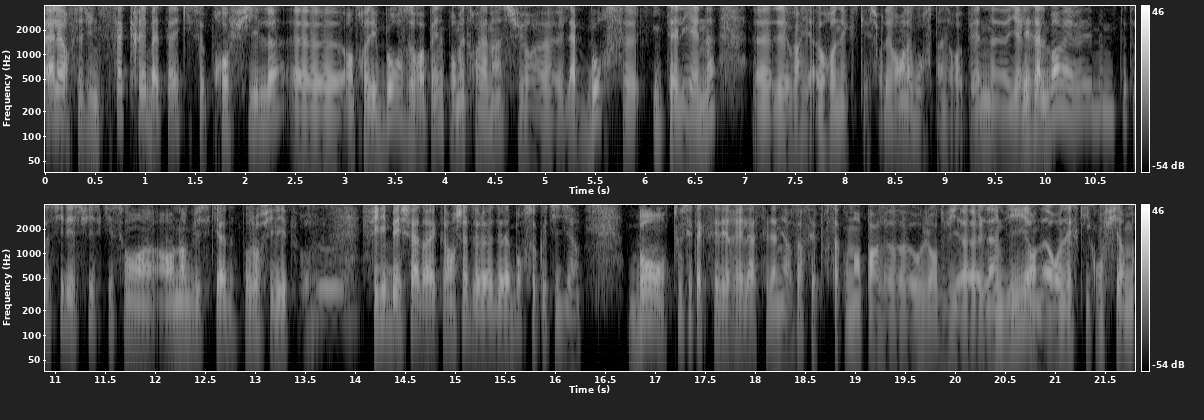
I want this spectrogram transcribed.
Alors, c'est une sacrée bataille qui se profile euh, entre les bourses européennes pour mettre la main sur euh, la bourse italienne. Euh, vous allez voir, il y a Euronext qui est sur les rangs, la bourse pan-européenne. il y a les Allemands, mais même peut-être aussi les Suisses qui sont en, embuscade. Bonjour Philippe. Bonjour. Philippe Béchat, directeur en chef de la, de la bourse au quotidien. Bon, tout s'est accéléré là ces dernières heures, c'est pour ça qu'on en parle aujourd'hui lundi. On a Euronext qui confirme,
